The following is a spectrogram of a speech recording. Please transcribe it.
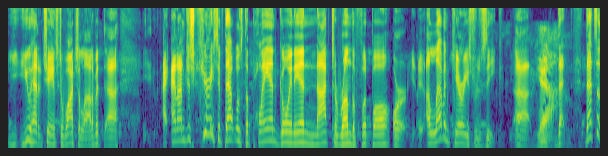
y- you had a chance to watch a lot of it. Uh, and I'm just curious if that was the plan going in, not to run the football, or 11 carries for Zeke. Uh, Yeah. that that's a.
